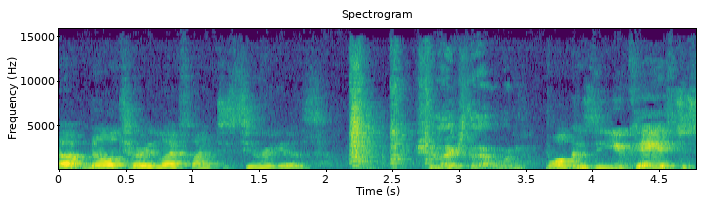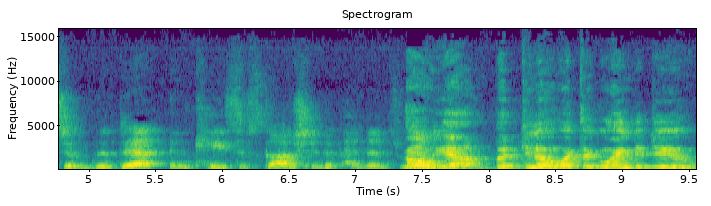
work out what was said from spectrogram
up military lifeline to Syria's. She likes that one. Well, because the UK is to assume the debt in case of Scottish independence. Oh yeah, but you know what they're going to do?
